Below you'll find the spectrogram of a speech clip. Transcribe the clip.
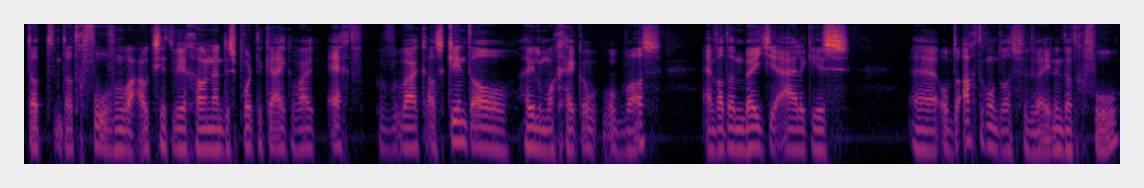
Dat, dat gevoel van wauw, ik zit weer gewoon naar de sport te kijken waar ik echt, waar ik als kind al helemaal gek op was. En wat een beetje eigenlijk is eh, op de achtergrond was verdwenen, dat gevoel.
